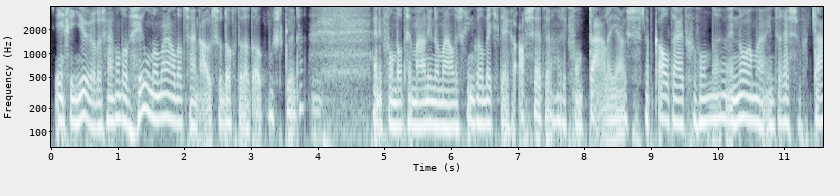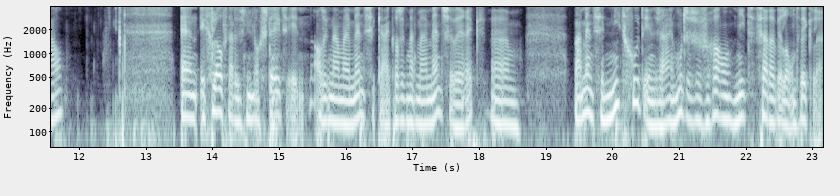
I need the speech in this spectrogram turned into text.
ingenieur, dus hij vond het heel normaal dat zijn oudste dochter dat ook moest kunnen. En ik vond dat helemaal niet normaal, dus ging ik wel een beetje tegen afzetten. Dus ik vond talen juist, dat heb ik altijd gevonden, enorme interesse voor taal. En ik geloof daar dus nu nog steeds in. Als ik naar mijn mensen kijk, als ik met mijn mensen werk. Um, waar mensen niet goed in zijn, moeten ze vooral niet verder willen ontwikkelen.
